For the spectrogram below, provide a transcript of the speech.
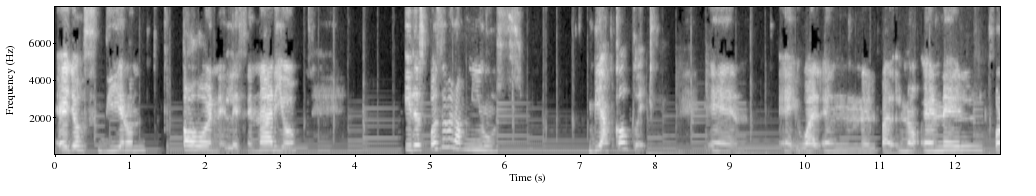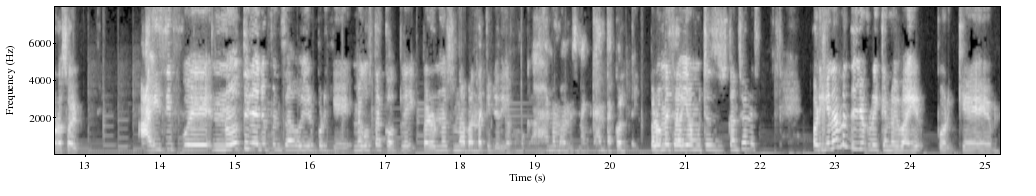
ellos dieron todo en el escenario. Y después de ver a Muse, vi a Coldplay. Eh, igual en el, no, en el Foro Sol ahí sí fue, no tenía yo pensado ir porque me gusta Coldplay, pero no es una banda que yo diga como que, ah, no mames, me encanta Coldplay, pero me sabía muchas de sus canciones. Originalmente yo creí que no iba a ir porque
